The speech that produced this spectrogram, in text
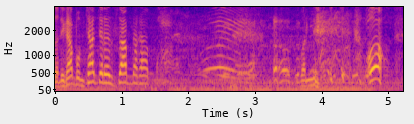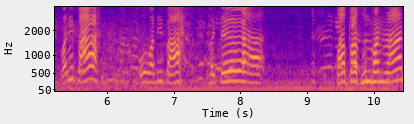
วัสดีครับผมชาติเจริญทรัพย์นะครับ วันนี้ โอ้วันนี้ป๋าโอ้วันนี้ป๋ามาเจออะปลาปลาสุนพันร้าน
